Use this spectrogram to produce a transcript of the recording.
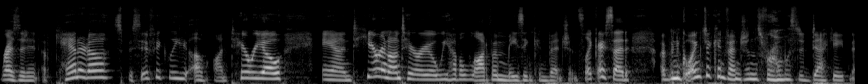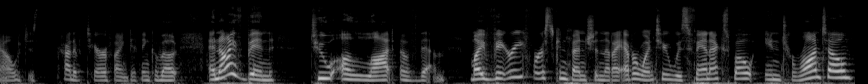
resident of Canada, specifically of Ontario, and here in Ontario, we have a lot of amazing conventions. Like I said, I've been going to conventions for almost a decade now, which is kind of terrifying to think about, and I've been to a lot of them. My very first convention that I ever went to was Fan Expo in Toronto.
